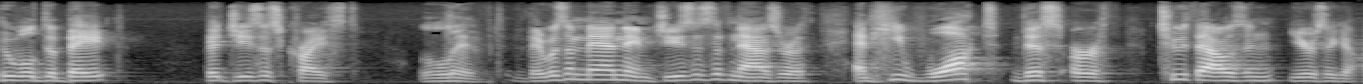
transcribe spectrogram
who will debate that Jesus Christ lived. There was a man named Jesus of Nazareth, and he walked this earth 2,000 years ago.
